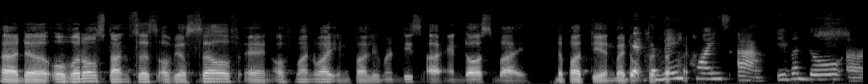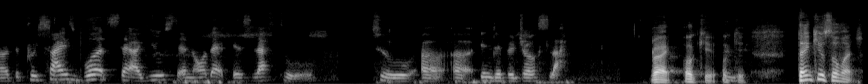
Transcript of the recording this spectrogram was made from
uh, the overall stances of yourself and of Mun Wai in Parliament, these are endorsed by the party and by yeah, Dr. The main points are, even though uh, the precise words that are used and all that is left to to uh, uh, individuals lah. Right. Okay. Mm. Okay. Mm. Thank you so much.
